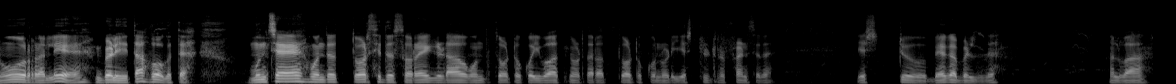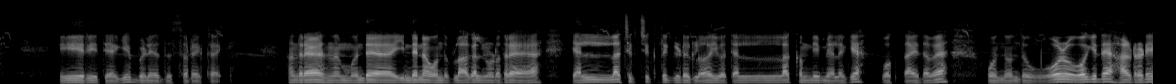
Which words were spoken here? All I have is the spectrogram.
ನೂರರಲ್ಲಿ ಬೆಳೀತಾ ಹೋಗುತ್ತೆ. ಮುಂಚೆ ಒಂದು ತೋರಿಸಿದ್ದು ಸೊರೆ ಗಿಡ ಒಂದು ತೋಟಕ್ಕೂ ಇವತ್ತು ನೋಡ್ತಾರೆ ತೋಟಕ್ಕೂ ನೋಡಿ ಎಷ್ಟು ಡಿಫ್ರೆನ್ಸ್ ಇದೆ. ಎಷ್ಟು ಬೇಗ ಬೆಳೆದಿದೆ ಅಲ್ವಾ? ಈ ರೀತಿಯಾಗಿ ಬೆಳೆಯೋದು ಸೊರೆಕಾಯಿ. ಅಂದರೆ ನಮ್ಮ ಮುಂದೆ ಹಿಂದಿನ ಒಂದು ವ್ಲಾಗಲ್ಲಿ ನೋಡಿದ್ರೆ ಎಲ್ಲ ಚಿಕ್ಕ ಚಿಕ್ಕದ ಗಿಡಗಳು ಇವತ್ತೆಲ್ಲ ಕಂಬಿ ಮೇಲೆಗೆ ಹೋಗ್ತಾ ಇದ್ದಾವೆ. ಒಂದೊಂದು ಹೋಗಿದೆ ಆಲ್ರೆಡಿ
